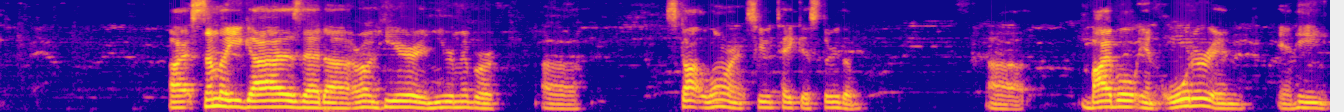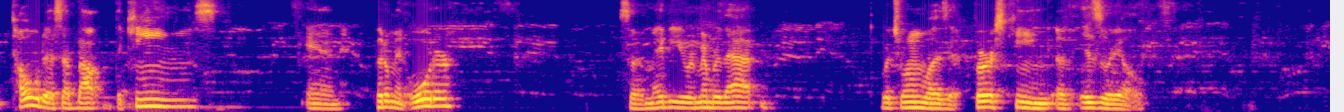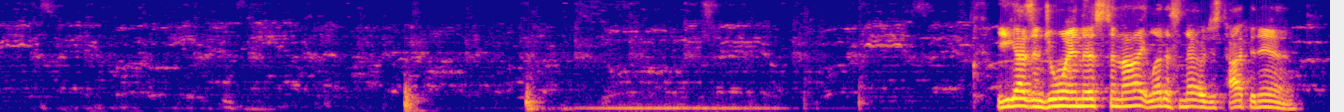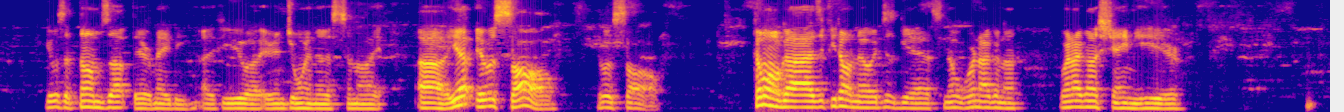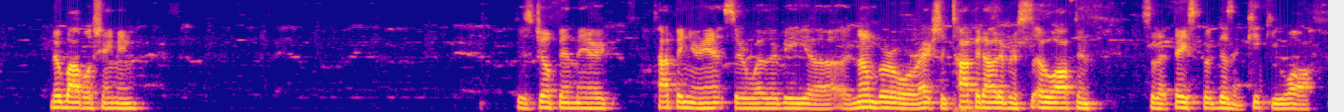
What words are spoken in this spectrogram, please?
All right, some of you guys that uh, are on here and you remember uh, Scott Lawrence, he would take us through the uh, Bible in order, and and he told us about the kings and put them in order. So maybe you remember that. Which one was it? First king of Israel. You guys enjoying this tonight? Let us know. Just type it in. Give us a thumbs up there, maybe, if you uh, are enjoying this tonight. Uh, yep, it was Saul. It was Saul. Come on, guys. If you don't know it, just guess. No, we're not gonna we're not gonna shame you here. No Bible shaming. Just jump in there, type in your answer, whether it be a, a number or actually type it out every so often so that Facebook doesn't kick you off.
